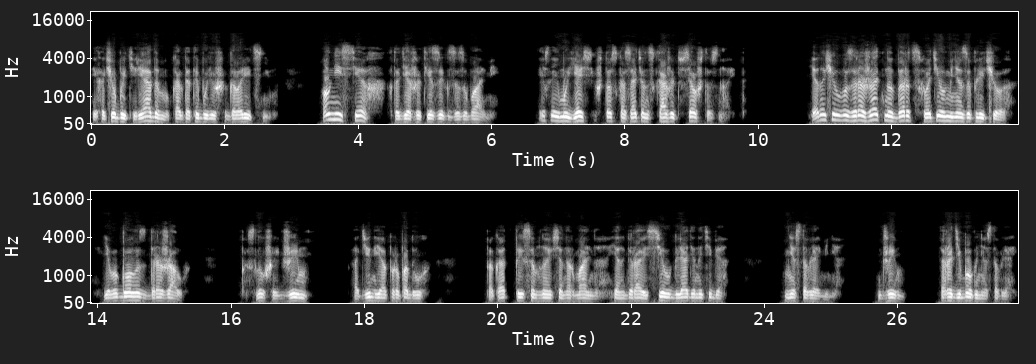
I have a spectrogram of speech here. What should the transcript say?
и хочу быть рядом, когда ты будешь говорить с ним. Он не из тех, кто держит язык за зубами. Если ему есть что сказать, он скажет все, что знает. Я начал возражать, но Берт схватил меня за плечо. Его голос дрожал. «Послушай, Джим, один я пропаду. Пока ты со мной все нормально, я набираю сил, глядя на тебя. Не оставляй меня. Джим, ради бога не оставляй.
